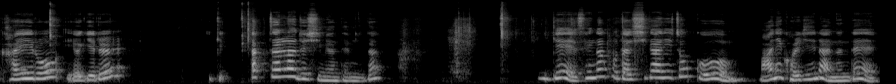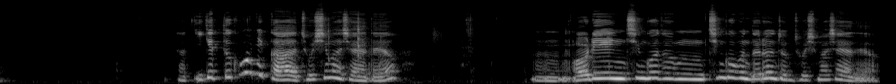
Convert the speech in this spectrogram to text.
가위로 여기를 이렇게 딱 잘라주시면 됩니다. 이게 생각보다 시간이 조금 많이 걸리지는 않는데 자, 이게 뜨거우니까 조심하셔야 돼요. 음, 어린 친구들, 친구분들은 좀 조심하셔야 돼요.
